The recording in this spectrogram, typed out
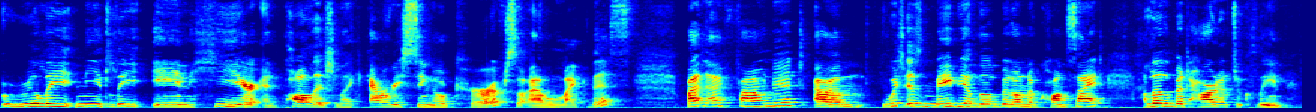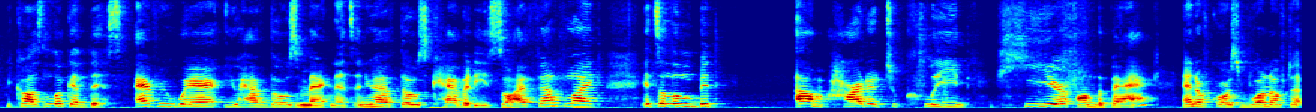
really neatly in here and polish like every single curve. So I like this. But I found it, um, which is maybe a little bit on the con side, a little bit harder to clean because look at this. Everywhere you have those magnets and you have those cavities. So I felt like it's a little bit um, harder to clean here on the back. And of course, one of the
